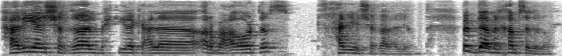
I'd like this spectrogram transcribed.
حاليا شغال بحكي لك على أربعة orders حاليا شغال عليهم. ببدأ من 5 دولار.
